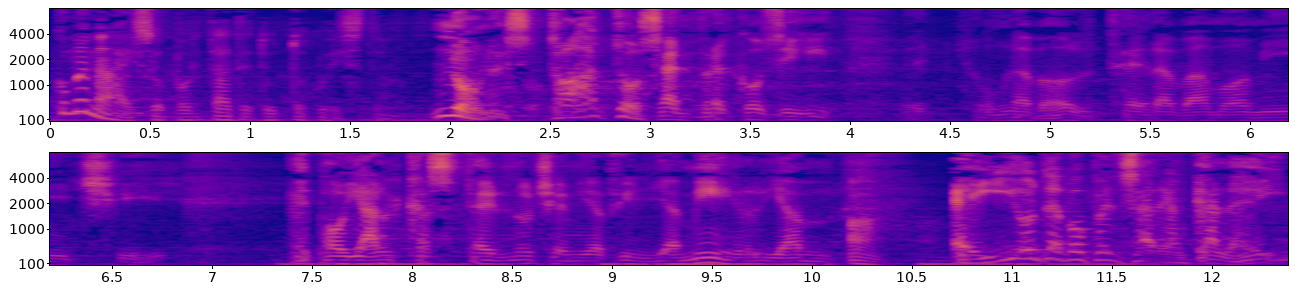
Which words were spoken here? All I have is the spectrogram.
Come mai sopportate tutto questo? Non è stato sempre così. Eh, Una volta eravamo amici. E poi al castello c'è mia figlia Miriam. Ah. E io devo pensare anche a lei.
